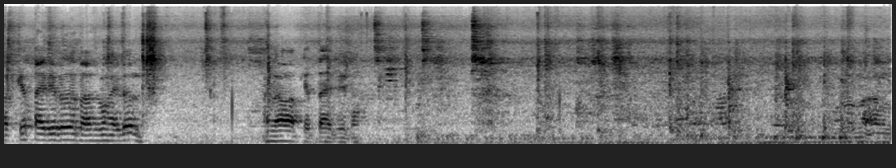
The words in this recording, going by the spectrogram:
akyat tayo dito sa taas mga idol. Ano, akyat tayo dito. Ano na ang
